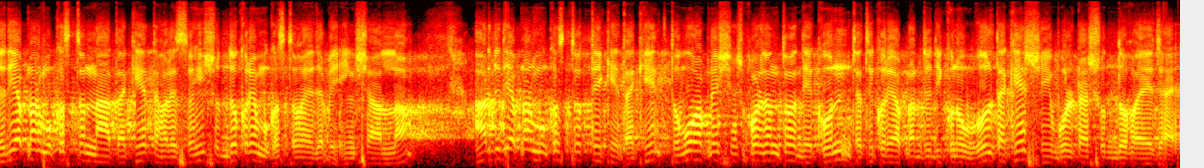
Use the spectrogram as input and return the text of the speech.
যদি আপনার মুখস্থ না থাকে, তাহলে সহি শুদ্ধ করে মুখস্থ হয়ে যাবে, ইনশাআল্লাহ। আর যদি আপনার মুখস্থ থেকে থাকে, তবুও আপনি শেষ পর্যন্ত দেখুন, যাতে করে আপনার যদি কোনো ভুল থাকে, সেই ভুলটা শুদ্ধ হয়ে যায়।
